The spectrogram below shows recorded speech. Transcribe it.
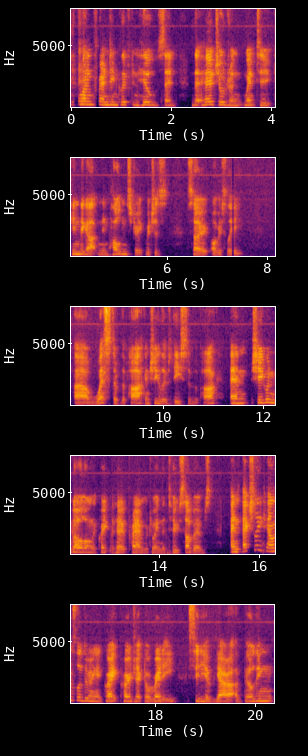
One friend in Clifton Hill said that her children went to kindergarten in Holden Street, which is so obviously uh, west of the park, and she lives east of the park. and she couldn't go along the creek with her pram between the two suburbs. And actually, council are doing a great project already. City of Yarra are building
